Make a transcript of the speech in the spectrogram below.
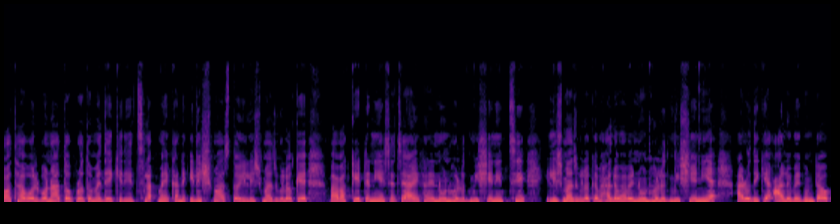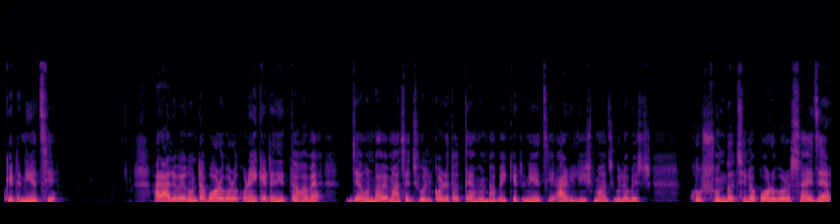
কথা বলব না। তো প্রথমে দেখিয়ে দিচ্ছিলাম এখানে ইলিশ মাছ। তো ইলিশ মাছগুলোকে বাবা কেটে নিয়ে এসেছে আর এখানে নুন হলুদ মিশিয়ে নিচ্ছি। ইলিশ মাছগুলোকে ভালোভাবে নুন হলুদ মিশিয়ে নিয়ে। আর ওদিকে আলু বেগুনটাও কেটে নিয়েছি। আর আলু বেগুনটা বড় বড় করেই কেটে নিতে হবে। যেমনভাবে মাছের ঝোল করে, তো তেমনভাবেই কেটে নিয়েছি। আর ইলিশ মাছগুলো বেশ খুব সুন্দর ছিল, বড় বড় সাইজের।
